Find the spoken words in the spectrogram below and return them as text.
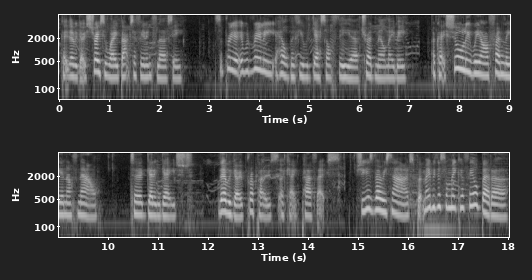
Okay, there we go. Straight away, back to feeling flirty. Supriya, it would really help if you would get off the uh, treadmill, maybe. Okay, surely we are friendly enough now to get engaged. There we go, propose. Okay, perfect. She is very sad, but maybe this will make her feel better.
